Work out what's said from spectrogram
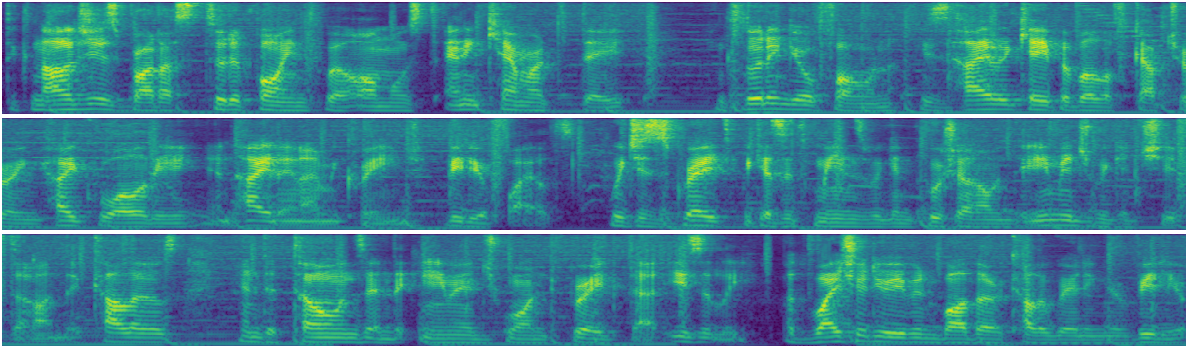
Technology has brought us to the point where almost any camera today including your phone, is highly capable of capturing high quality and high dynamic range video files, which is great because it means we can push around the image, we can shift around the colors, and the tones and the image won't break that easily. But why should you even bother color grading your video?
